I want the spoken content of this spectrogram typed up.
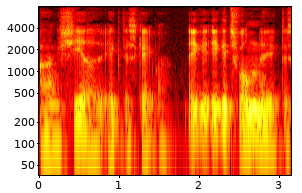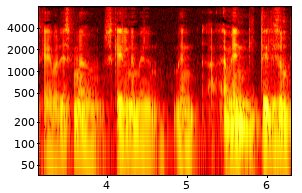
arrangerede ægteskaber. Ikke, ikke tvungne ægteskaber, det skal man jo skelne mellem, men, mm. men det er ligesom,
